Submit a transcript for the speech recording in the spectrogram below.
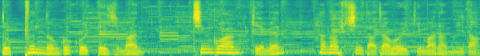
높은 농구 골대지만 친구와 함께면 한없이 낮아 보이기만 합니다.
